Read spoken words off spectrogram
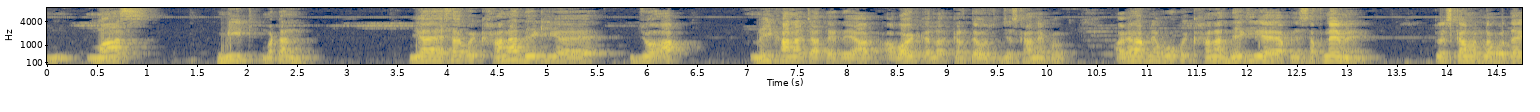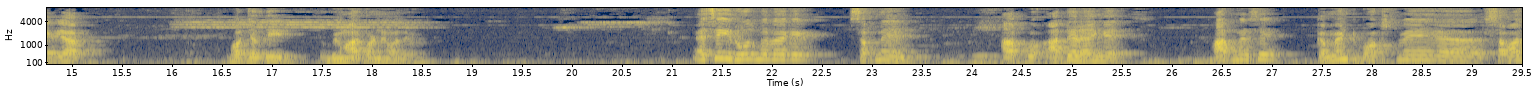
मांस, मीट, मटन। या ऐसा कोई खाना देख लिया है जो आप नहीं खाना चाहते थे, आप अवॉइड करना, करते हो जिस खाने को? अगर आपने वो कोई खाना देख लिया है अपने सपने में तो इसका मतलब होता है कि आप बहुत जल्दी बीमार पड़ने वाले हो। ऐसे ही रोज़मर्रा के सपने आपको आते रहेंगे। आप मेरे से कमेंट बॉक्स में सवाल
